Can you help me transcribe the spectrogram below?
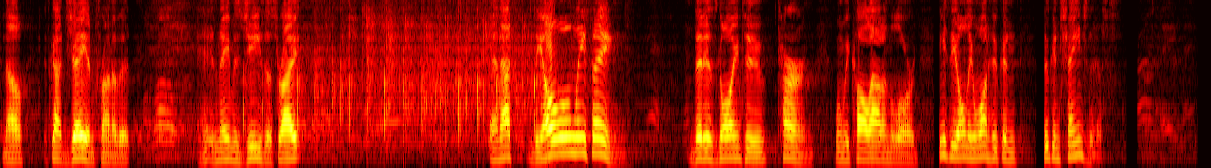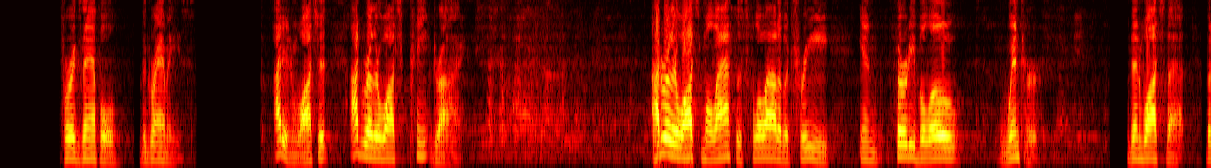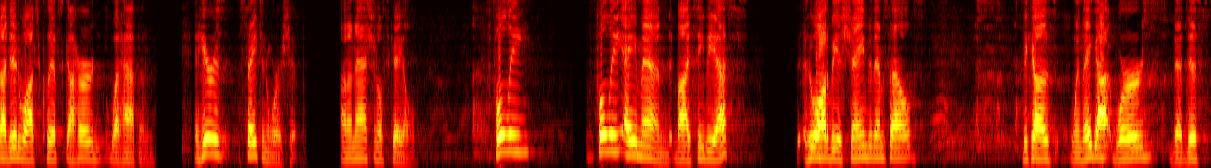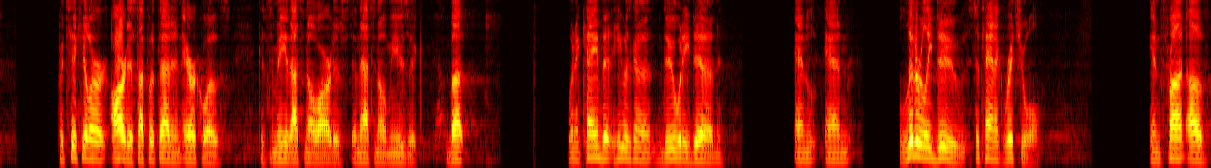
No, it's got a J in front of it. His name is Jesus, right? And that's the only thing that is going to turn when we call out on the Lord. He's the only one who can who can change this. For example, the Grammys. I didn't watch it. I'd rather watch paint dry. I'd rather watch molasses flow out of a tree in 30 below winter than watch that. But I did watch clips, I heard what happened. And here is Satan worship on a national scale. Fully, fully amen by CBS, who ought to be ashamed of themselves. Because when they got word that this particular artist, I put that in air quotes, because to me that's no artist and that's no music. But when it came that he was going to do what he did and, and literally do satanic ritual in front of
